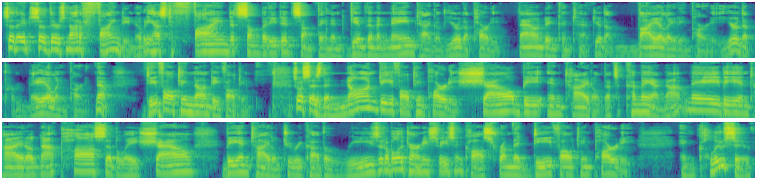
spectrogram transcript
So they so there's not a finding. Nobody has to find that somebody did something and give them a name tag of you're the party found in contempt. You're the violating party. You're the prevailing party. No, defaulting, non-defaulting. So it says the non-defaulting party shall be entitled. That's a command, not maybe entitled, not possibly, shall be entitled to recover reasonable attorney's fees and costs from the defaulting party, inclusive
